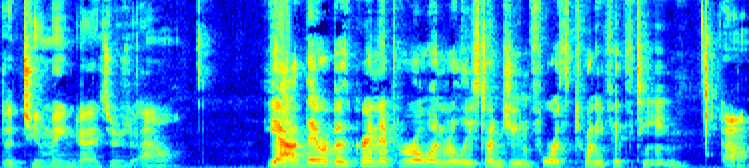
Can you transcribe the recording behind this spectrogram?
the two main guys are out. Yeah, they were both granted parole and released on June 4th, 2015. Oh,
